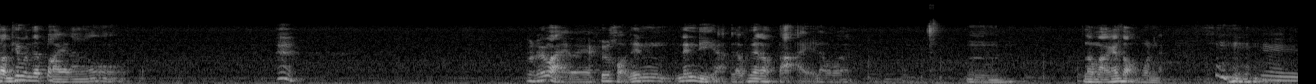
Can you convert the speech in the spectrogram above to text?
ตอนที่มันจะต่อยเรา มันไม่ไหวเว้ยคือขอเล่นเล่นดีอะแล้วเพื่อนเราตายเราว่า อืม เรามาแค่สองคนอะ อืม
